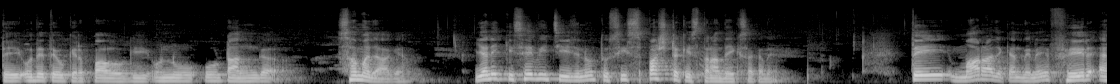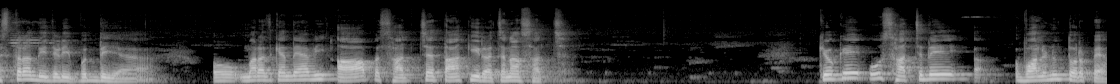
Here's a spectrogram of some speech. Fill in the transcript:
ਤੇ ਉਹਦੇ ਤੇ ਉਹ ਕਿਰਪਾ ਹੋ ਗਈ, ਉਹਨੂੰ ਉਹ ਢੰਗ ਸਮਝ ਆ ਗਿਆ। ਯਾਨੀ ਕਿਸੇ ਵੀ ਚੀਜ਼ ਨੂੰ ਤੁਸੀਂ ਸਪਸ਼ਟ ਕਿਸ ਤਰ੍ਹਾਂ ਦੇਖ ਸਕਦੇ ਹੋ? ਤੇ ਮਹਾਰਾਜ ਕਹਿੰਦੇ ਨੇ, ਫਿਰ ਇਸ ਤਰ੍ਹਾਂ ਦੀ ਜਿਹੜੀ ਬੁੱਧੀ ਆ ਉਹ ਮਹਾਰਾਜ ਕਹਿੰਦੇ ਆ ਵੀ ਆਪ ਸੱਚ ਤਾਂ ਕਿ ਰਚਨਾ ਸੱਚ? ਕਿਉਂਕਿ ਉਹ ਸੱਚ ਦੇ ਵੱਲ ਨੂੰ ਤੁਰ ਪਿਆ।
